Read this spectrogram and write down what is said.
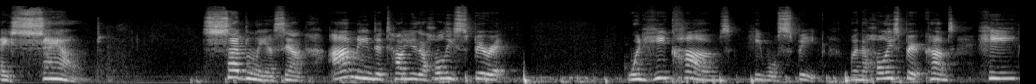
a sound, suddenly a sound. I mean to tell you, the Holy Spirit, when He comes, He will speak. When the Holy Spirit comes, He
